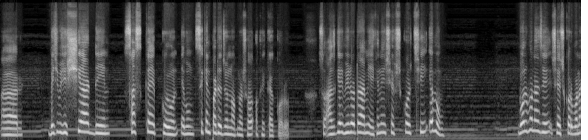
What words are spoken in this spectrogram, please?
আর বেশি বেশি শেয়ার দিন সাবস্ক্রাইব করুন, এবং সেকেন্ড পার্টের জন্য আপনার অপেক্ষা করুন। সো আজকের ভিডিওটা আমি এখানেই শেষ করছি, এবং বলব না যে শেষ করব না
